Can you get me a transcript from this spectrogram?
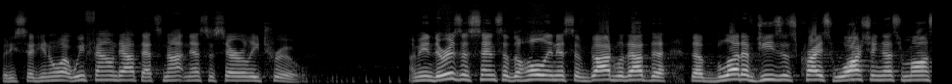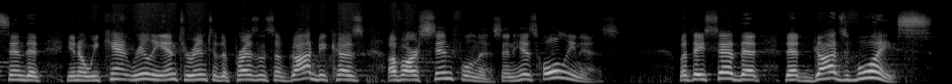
But he said, you know what? We found out that's not necessarily true. I mean, there is a sense of the holiness of God without the, the blood of Jesus Christ washing us from all sin that, you know, we can't really enter into the presence of God because of our sinfulness and His holiness. But they said that, that God's voice,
